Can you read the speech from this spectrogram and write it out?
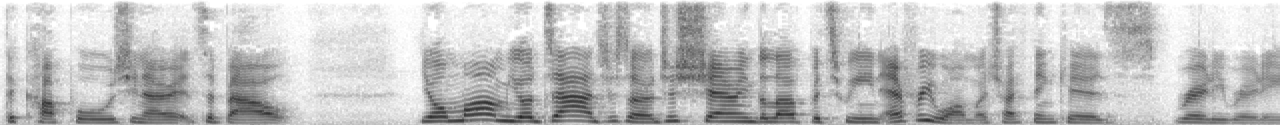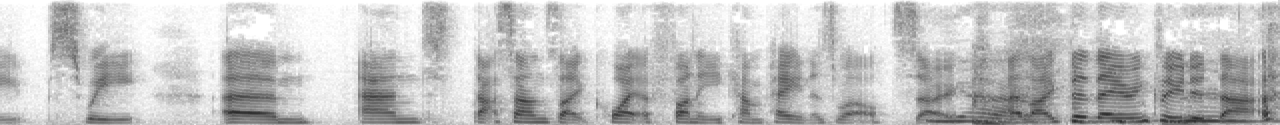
the couples, you know, it's about your mom, your dad, just uh, just sharing the love between everyone, which I think is really, really sweet. Um, and that sounds like quite a funny campaign as well. So Yeah. I like that they included that.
